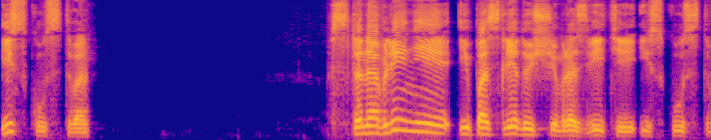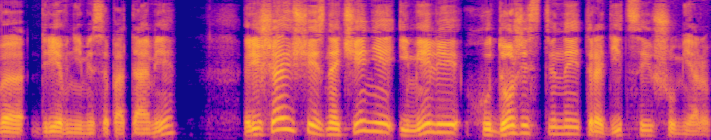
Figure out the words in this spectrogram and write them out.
Искусство. В становлении и последующем развитии искусства Древней Месопотамии решающее значение имели художественные традиции шумеров.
